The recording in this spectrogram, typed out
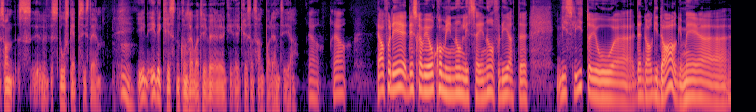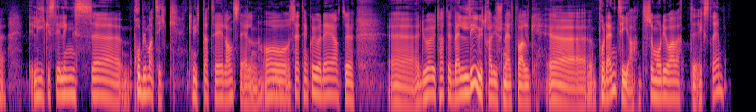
sånn stor skepsis til. Mm. I, I, det kristenkonservative Kristiansand på den tida. Ja, ja. Ja, for det, det skal vi òg komme innom litt seinere. Fordi at uh, vi sliter jo uh, den dag i dag med uh, likestillingsproblematikk knytta til landsdelen. Og så jeg tenker jo det at eh, du har jo tatt et veldig utradisjonelt valg. Eh, på den tida så må det jo ha vært ekstremt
